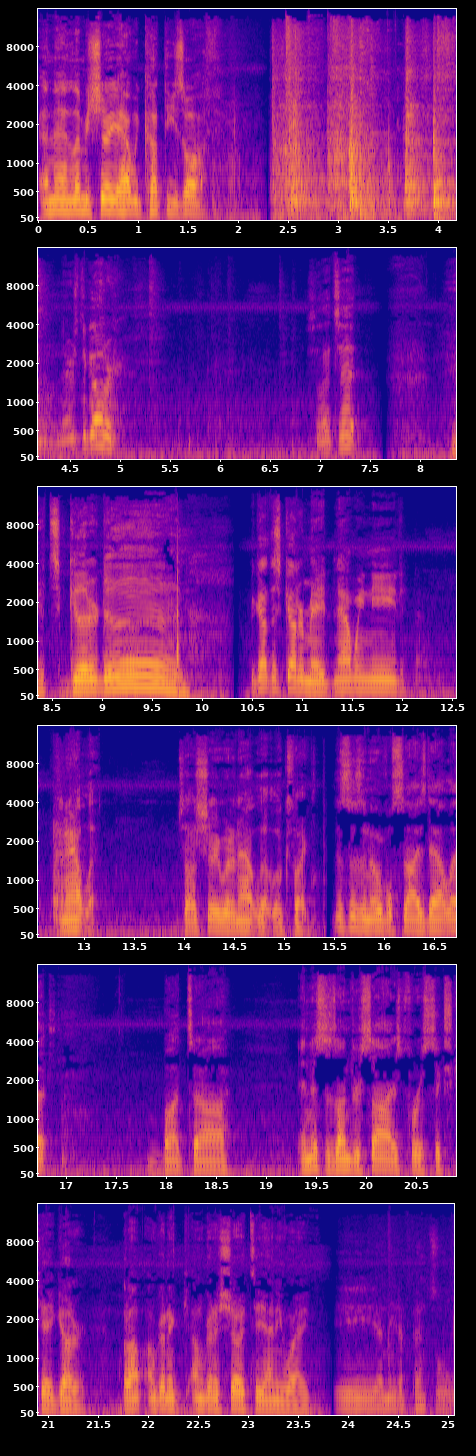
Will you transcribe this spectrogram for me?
And then let me show you how we cut these off. There's the gutter. So that's it. It's gutter done. We got this gutter made. Now we need an outlet. So I'll show you what an outlet looks like. This is an oval sized outlet, but, uh, and this is undersized for a 6K gutter, but I'm, I'm gonna, I'm gonna show it to you anyway. Hey, I need a pencil.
